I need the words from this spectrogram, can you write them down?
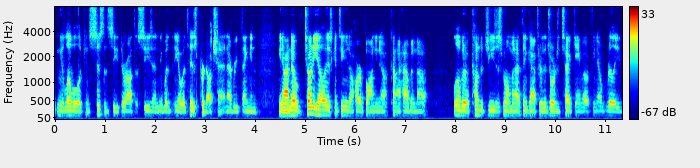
you know, level of consistency throughout the season with you know with his production and everything. And you know, I know Tony Elliott has continued to harp on you know kind of having a, a little bit of come to Jesus moment. I think after the Georgia Tech game of you know really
